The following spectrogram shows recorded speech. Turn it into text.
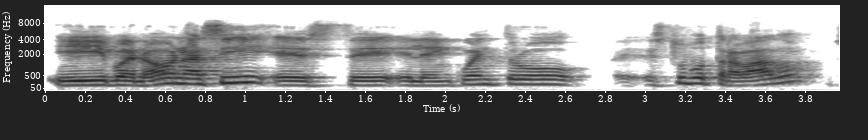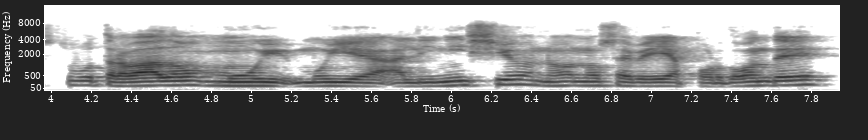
Y bueno, aún así, este, el encuentro estuvo trabado, estuvo trabado muy, muy al inicio, ¿no? No se veía por dónde.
